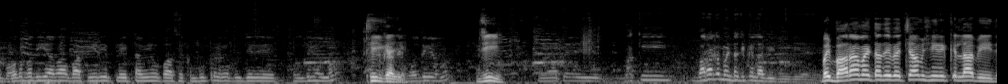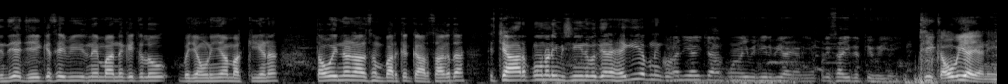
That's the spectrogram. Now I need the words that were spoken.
ਬਹੁਤ ਵਧੀਆ ਵਾ ਬਾਕੀ ਇਹਦੀ ਪਲੇਟਾਂ ਵੀ ਉਹ ਪਾਸੇ ਕੰਪਿਊਟਰ ਦੇ ਦੂਜੇ ਦੇ ਖੁੱਲਦੀਆਂ ਵਾ। ਠੀਕ ਹੈ ਜੀ। ਖੁੱਲਦੀਆਂ ਵਾ। ਜੀ। ਹਾਂ ਤੇ ਬਾਕੀ 12 ਕੁ ਮਿੰਟਾਂ ਚ ਕਿੱਲਾ ਬੀਜ ਦਿੰਦੀ ਇਹ। ਬਾਈ 12 ਮਿੰਟਾਂ ਦੇ ਵਿੱਚ ਆ ਮਸ਼ੀਨ ਕਿੱਲਾ ਬੀਜ ਦਿੰਦੀ ਹੈ। ਜੇ ਕਿਸੇ ਵੀਰ ਨੇ ਮੰਨ ਕੇ ਚਲੋ ਵਜਾਉਣੀ ਆ ਮੱਕੀ ਹੈ ਨਾ ਤਾਂ ਉਹ ਇਹਨਾਂ ਨਾਲ ਸੰਪਰਕ ਕਰ ਸਕਦਾ। ਤੇ ਚਾਰ ਪਾਉਣ ਵਾਲੀ ਮਸ਼ੀਨ ਵਗੈਰਾ ਹੈਗੀ ਆਪਣੇ ਕੋਲ? ਹਾਂਜੀ ਹਾਂਜੀ ਚਾਰ ਪਾਉਣ ਵਾਲੀ ਮਸ਼ੀਨ ਵੀ ਆ ਜਾਣੀ ਹੈ ਆਪਣੀ ਸਾਈਜ਼ ਦਿੱਤੀ ਹੋਈ ਹੈ ਜੀ। ਠੀਕ ਆ ਉਹ ਵੀ ਆ ਜਾਣੀ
